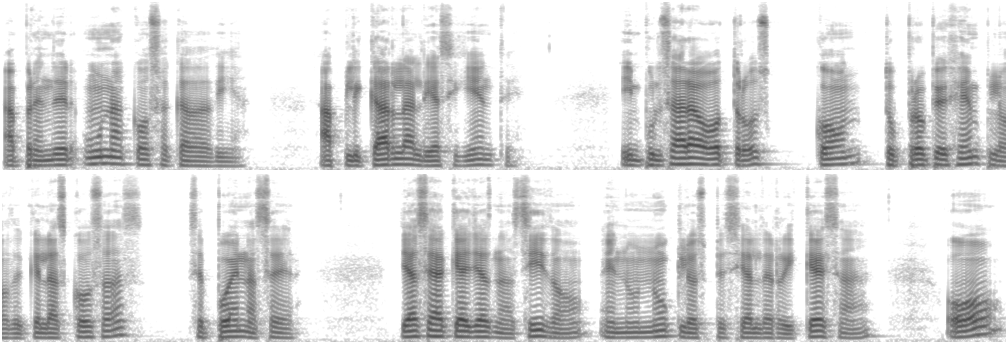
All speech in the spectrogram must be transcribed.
aprender una cosa cada día, aplicarla al día siguiente, impulsar a otros con tu propio ejemplo de que las cosas se pueden hacer, ya sea que hayas nacido en un núcleo especial de riqueza o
